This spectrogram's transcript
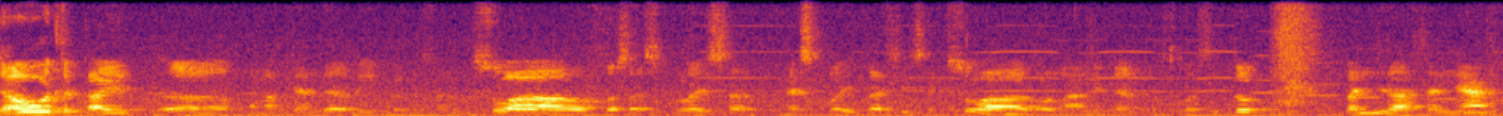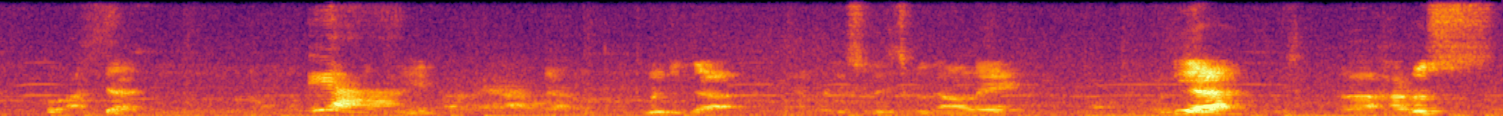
jauh terkait eh, pengertian dari kekerasan seksual terus eksploitasi, eksploitasi seksual onani dan prostitusi itu penjelasannya itu ada di undang-undang Iya. dan teman-teman juga yang tadi sudah disebutkan oleh dia eh, harus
